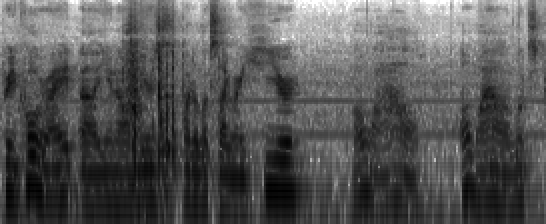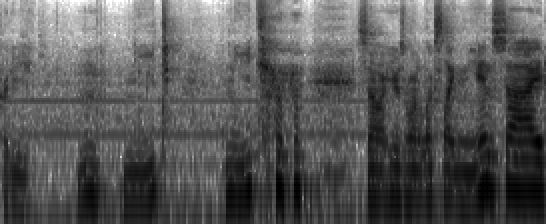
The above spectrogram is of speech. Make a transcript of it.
Pretty cool, right? Uh, you know, here's what it looks like right here. Oh, wow. Oh, wow, it looks pretty mm, neat. Neat. so here's what it looks like in the inside.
